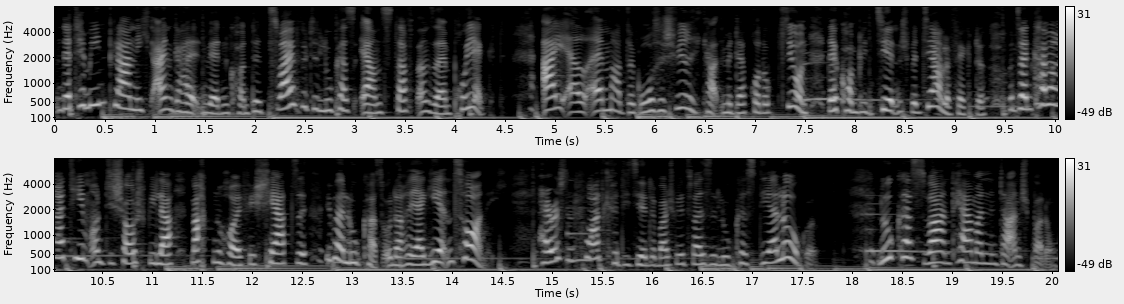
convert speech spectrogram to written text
und der Terminplan nicht eingehalten werden konnte, zweifelte Lucas ernsthaft an seinem Projekt. ILM hatte große Schwierigkeiten mit der Produktion der komplizierten Spezialeffekte und sein Kamerateam und die Schauspieler machten häufig Scherze über Lucas oder reagierten zornig. Harrison Ford kritisierte beispielsweise Lucas Dialoge. Lucas war in permanenter Anspannung,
